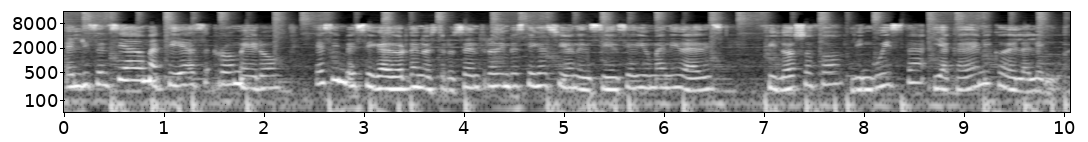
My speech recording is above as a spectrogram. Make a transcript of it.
El licenciado Matías Romero es investigador de nuestro Centro de Investigación en Ciencias y Humanidades, filósofo, lingüista y académico de la lengua,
